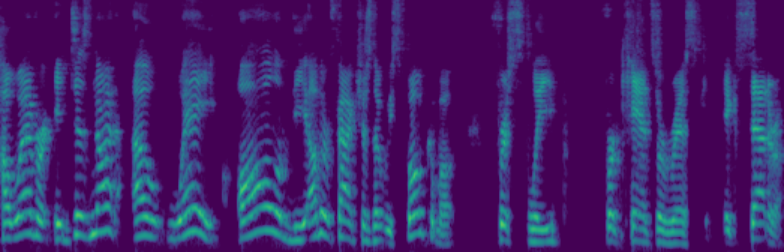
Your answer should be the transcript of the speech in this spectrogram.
However, it does not outweigh all of the other factors that we spoke about for sleep, for cancer risk, etc.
